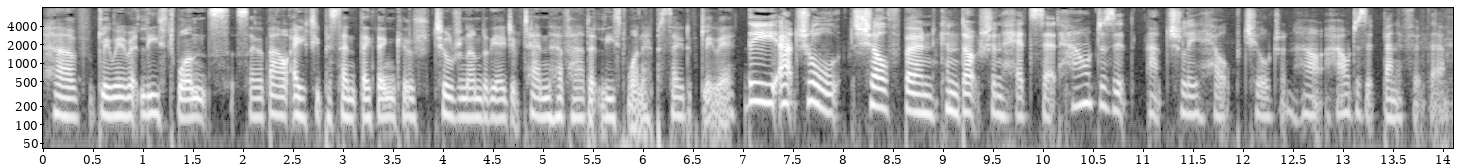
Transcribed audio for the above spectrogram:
have glue ear at least once. So about 80% they think of children under the age of 10 have had at least one episode of glue ear. The actual shelf bone conduction headset, how does it actually help children? How, how does it benefit them?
